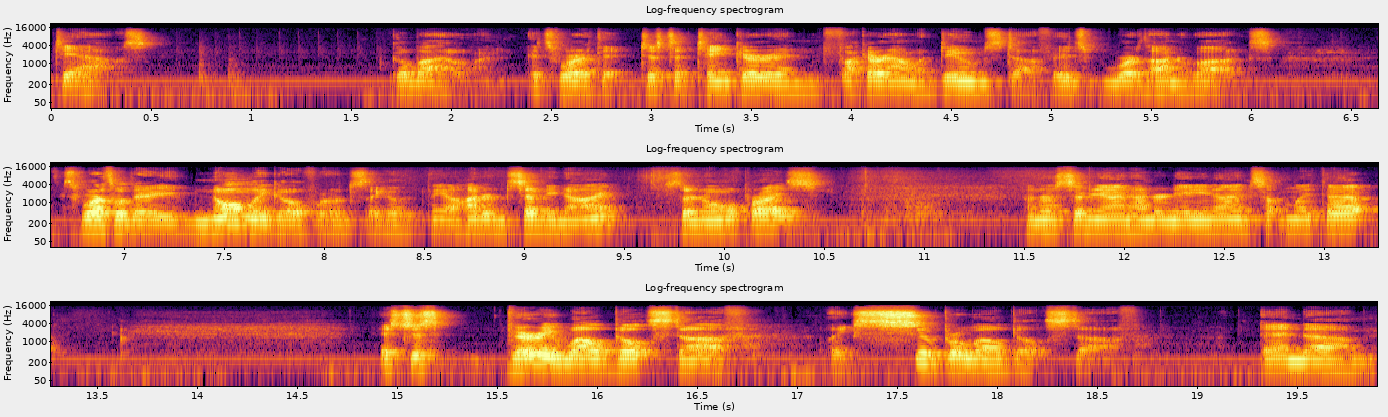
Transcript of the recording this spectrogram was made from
to your house. Go buy one. It's worth it. Just to tinker and fuck around with Doom stuff. It's worth hundred bucks. It's worth what they normally go for. It's like I think 179. It's their normal price. 179, 189, something like that. It's just very well built stuff, like super well built stuff, and um,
